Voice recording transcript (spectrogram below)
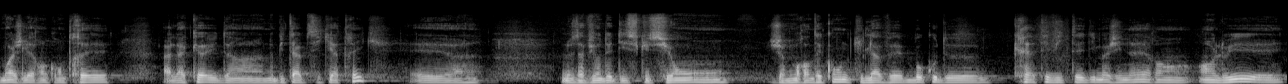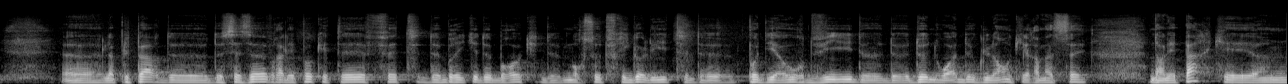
Moi, je l'ai rencontré à l'accueil d'un hôpital psychiatrique et nous avions des discussions. Je me rendais compte qu'il avait beaucoup de créativité, d'imaginaire en, lui euh, la plupart de, ses œuvres à l'époque étaient faites de briques et de brocs, de morceaux de frigolite, de pots de yaourt vides, de, noix, de glands qu'il ramassait dans les parcs. Et euh,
